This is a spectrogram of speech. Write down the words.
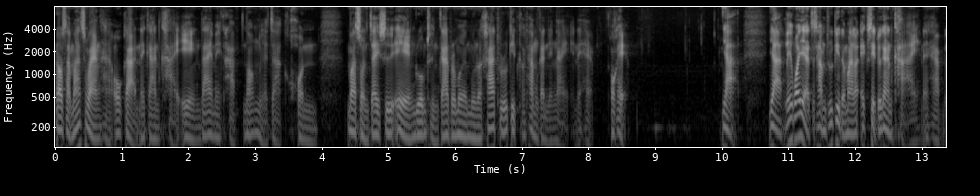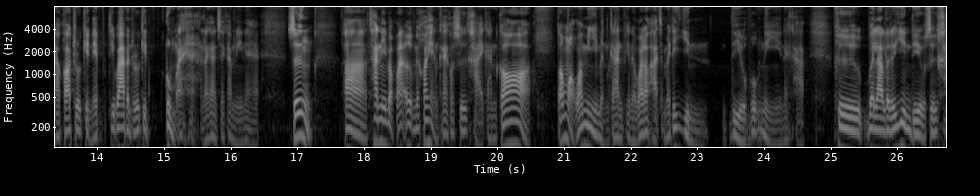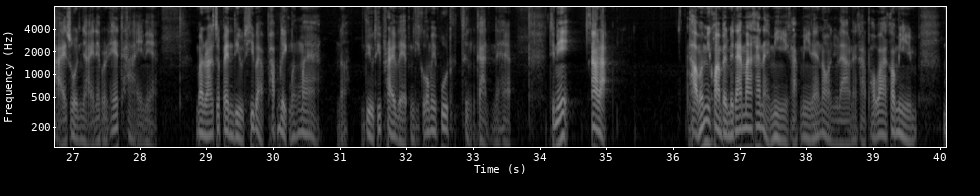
เราสามารถแสวงหาโอกาสในการขายเองได้ไหมครับ นอกเหนือจากคนมาสนใจซื้อเอง รวมถึงการประเมินมูลค่าธุรกิจเขาทำกันยังไงนะฮะโอเคอยากอยากเรียกว่าอยากจะทำธุรกิจออกมาแล้ว exit ด้วยการขายนะครับแล้วก็ธุรกิจที่ว่าเป็นธุรกิจกลุ่มอาหารแล้วกันใช้คำนี้นะฮะซึ่ง ท่านนี้บอกว่าเออไม่ค่อยเห็นใครเขาซื้อขายกันก็ต้องบอกว่ามีเหมือนกันเพียงแต่ว่าเราอาจจะไม่ได้ยินดีลพวกนี้นะครับ คือเวลาเราได้ยินดีลซื้อขายส่วนใหญ่ในประเทศไทยเนี่ยมันมักจะเป็นดีลที่แบบพับลิกมากๆเนาะดีลที่ private บางทีก็ไม่พูดถึงกันนะฮะทีนี้เอาล่ะ ถามว่ามีความเป็นไปได้มากแค่ไหนมีครับมีแน่นอนอยู่แล้วนะครับ เพราะว่าก็มี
